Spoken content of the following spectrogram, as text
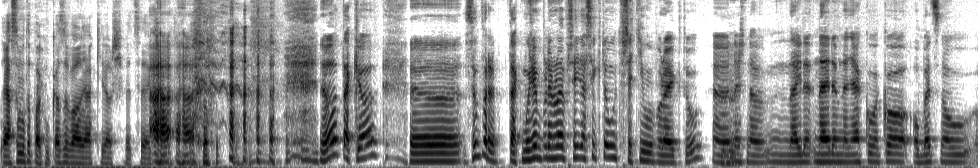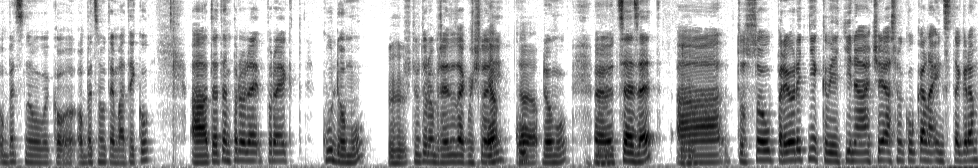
já jsem mu to pak ukazoval, nějaké další věci. Aha, aha. no, tak jo. Uh, super, tak můžeme plynule přejít asi k tomu třetímu projektu, mm-hmm. než na, najde, najdeme na nějakou jako obecnou, obecnou, jako obecnou tematiku. A to je ten projekt Ku domu, mm-hmm. čtu to dobře, je to tak myšlený, Ku domu, mm-hmm. CZ. A mm-hmm. to jsou prioritně květináče, já jsem koukal na Instagram,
